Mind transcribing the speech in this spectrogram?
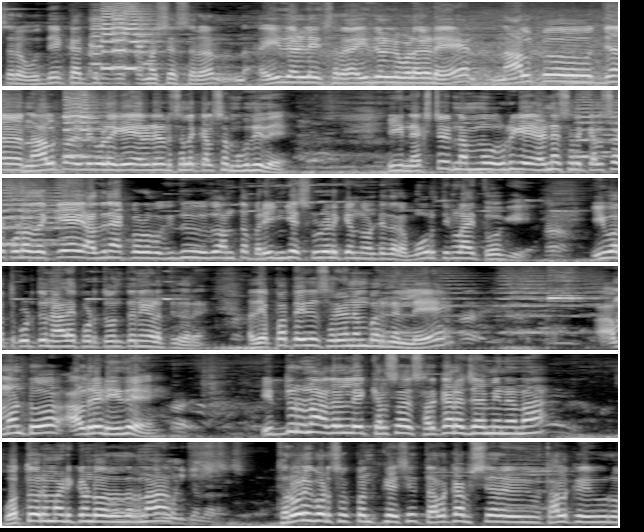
ಸರ್ ಉದ್ಯೋಗ ಖಾತ್ರಿ ಸಮಸ್ಯೆ ಸರ್. ಐದು ಹಳ್ಳಿ ಸರ್ ಐದು ಹಳ್ಳಿ ಒಳಗಡೆ ನಾಲ್ಕು ಜ ನಾಲ್ಕು ಹಳ್ಳಿಗಳಿಗೆ ಎರಡೆರಡು ಸಲ ಕೆಲಸ ಮುಗಿದಿದೆ. ಈಗ ನೆಕ್ಸ್ಟ್ ನಮ್ಮ ಊರಿಗೆ ಎರಡನೇ ಸಲ ಕೆಲಸ ಕೊಡೋದಕ್ಕೆ ಅದನ್ನೇ ಕೊಡ್ಬೇಕು ಇದು ಇದು ಅಂತ ಬರೀ ಹಿಂಗೆ ಸುಳ್ಳು ಹೇಳ್ಕೊಂಡು ಹೊಂಟಿದ್ದಾರೆ. ಮೂರು ತಿಂಗಳಾಯ್ತು ಹೋಗಿ. ಇವತ್ತು ಕೊಡ್ತೀವಿ ನಾಳೆ ಕೊಡ್ತು ಅಂತಲೇ ಹೇಳ್ತಿದ್ದಾರೆ. ಅದು ಎಪ್ಪತ್ತೈದು ಸರ್ವೆ ನಂಬರ್ನಲ್ಲಿ ಅಮೌಂಟು ಆಲ್ರೆಡಿ ಇದೆ. ಇದ್ರೂ ಅದರಲ್ಲಿ ಕೆಲಸ ಸರ್ಕಾರ ಜಮೀನನ್ನು ಒತ್ತುವರಿ ಮಾಡಿಕೊಂಡು ಹೋದ್ರನ್ನ ತರೋಳಿಗೊಡ್ಸೋಕೆ ಬಂದ ಕೇಸಿ ತಾಲೂಕು ಆಫೀಸರ್ ತಾಲೂಕು ಇವರು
